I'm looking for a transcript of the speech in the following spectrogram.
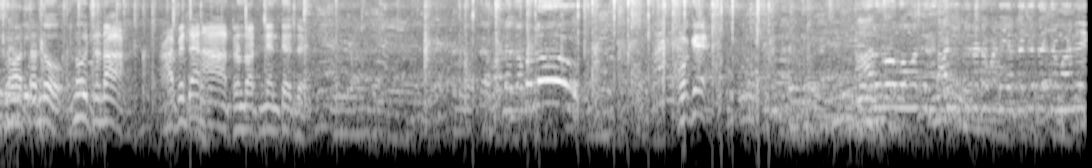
నువ్వు అట్లా. నువ్వు ఇట్లా ఆ. పెద్ద అట్లా అట్లా అంతే ఓకే. నాలుగో బహుమతి సాధించినటువంటి ఎన్నజత యజమాని.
